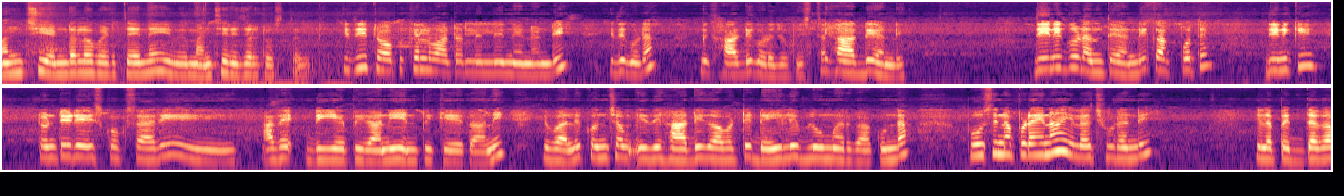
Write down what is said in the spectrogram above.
మంచి ఎండలో పెడితేనే ఇవి మంచి రిజల్ట్ వస్తుంది. ఇది ట్రాపికల్ వాటర్ లిల్లీ నేనండి. ఇది కూడా మీకు హార్డీ కూడా చూపిస్తాను హార్డీ అండి. దీనికి కూడా అంతే అండి. కాకపోతే దీనికి ట్వంటీ డేస్కి ఒకసారి అదే డిఏపి కానీ ఎన్పికే కానీ ఇవ్వాలి. కొంచెం ఇది హార్డీ కాబట్టి డైలీ బ్లూమర్ కాకుండా పూసినప్పుడైనా ఇలా చూడండి. ఇలా పెద్దగా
